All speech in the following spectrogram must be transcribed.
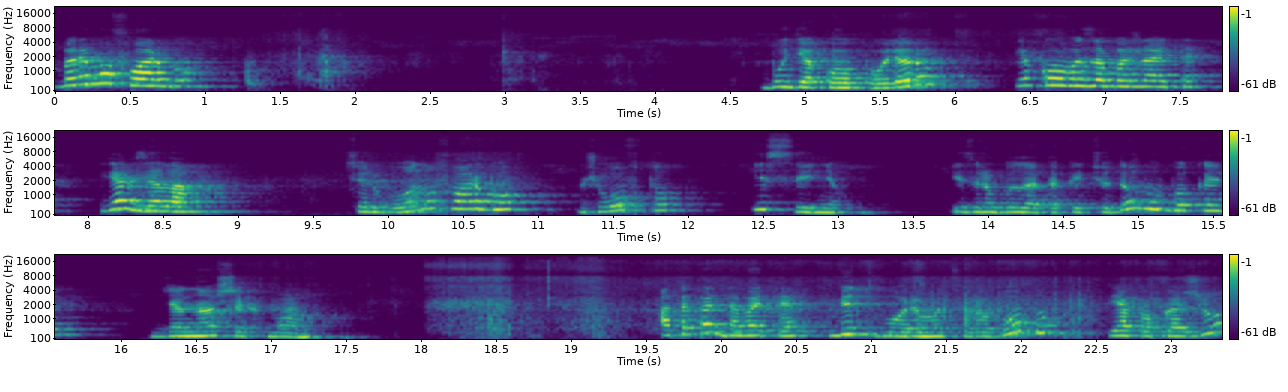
Беремо фарбу будь-якого кольору, якого ви забажаєте. Я взяла червону фарбу, жовту і синю. І зробила такий чудовий букет для наших мам. А тепер давайте відтворимо цю роботу. Я покажу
